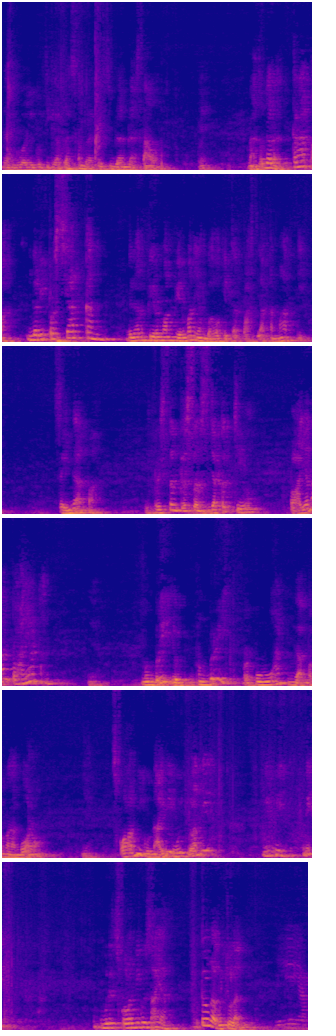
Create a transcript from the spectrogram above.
dari 2013 kan berarti 19 tahun ya. nah saudara kenapa nggak dipersiapkan dengan firman-firman yang bahwa kita pasti akan mati. Sehingga apa? Kristen-Kristen sejak kecil pelayanan-pelayanan, ya. memberi, memberi perpuluhan nggak pernah bolong. Sekolah minggu, nah ini muncul lagi, ini, ini murid sekolah minggu saya, betul nggak muncul lagi? Iya, yang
